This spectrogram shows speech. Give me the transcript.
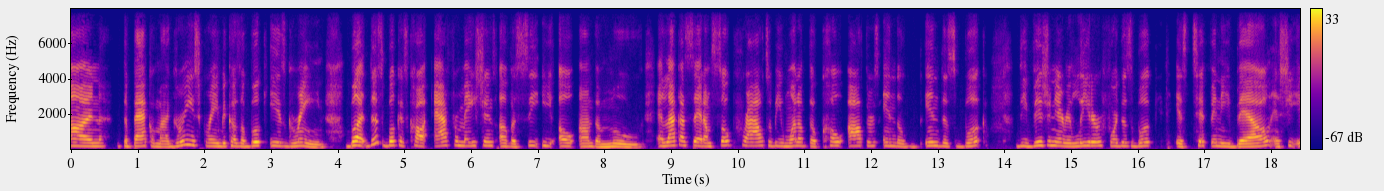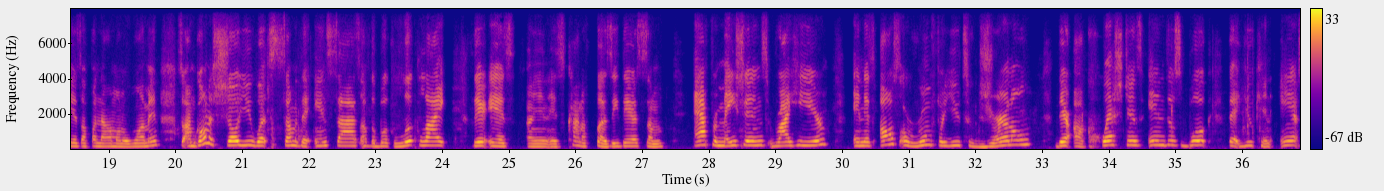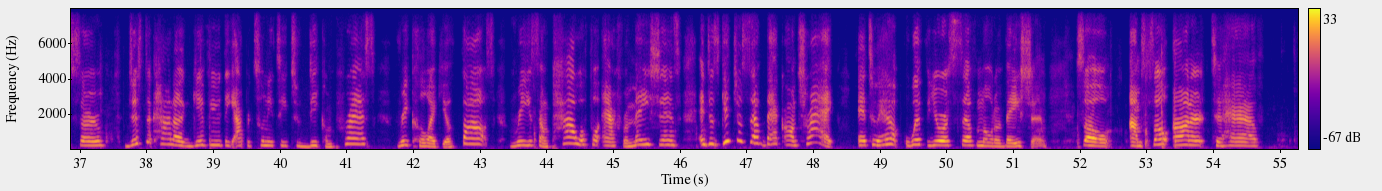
on the back of my green screen because the book is green. But this book is called Affirmations of a CEO on the Move. And like I said, I'm so proud to be one of the co-authors in the in this book. The visionary leader for this book is Tiffany Bell, and she is a phenomenal woman. So I'm going to show you what some of the insides of the book look like. There is, and it's kind of fuzzy, there's some affirmations right here. And there's also room for you to journal. There are questions in this book that you can answer just to kind of give you the opportunity to decompress, recollect your thoughts, read some powerful affirmations, and just get yourself back on track and to help with your self motivation. So I'm so honored to have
